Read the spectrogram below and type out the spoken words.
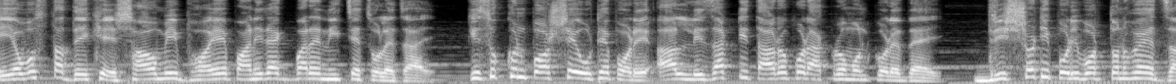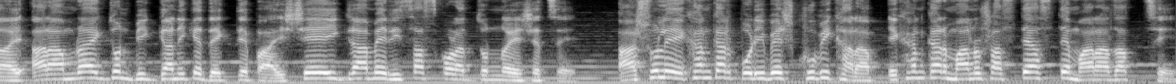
এই অবস্থা দেখে শাওমি ভয়ে পানির একবারে নিচে চলে যায়। কিছুক্ষণ পর সে উঠে পড়ে আর লিজারটি তার ওপর আক্রমণ করে দেয়। দৃশ্যটি পরিবর্তন হয়ে যায় আর আমরা একজন বিজ্ঞানীকে দেখতে পাই। সে এই গ্রামে রিসার্চ করার জন্য এসেছে। আসলে এখানকার পরিবেশ খুবই খারাপ। এখানকার মানুষ আস্তে আস্তে মারা যাচ্ছে।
